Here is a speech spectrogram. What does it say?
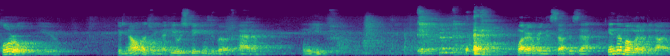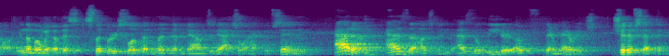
plural you, acknowledging that he was speaking to both Adam and Eve. Why do I bring this up is that in the moment of the dialogue, in the moment of this slippery slope that led them down to the actual act of sin, Adam, as the husband, as the leader of their marriage, should have stepped in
